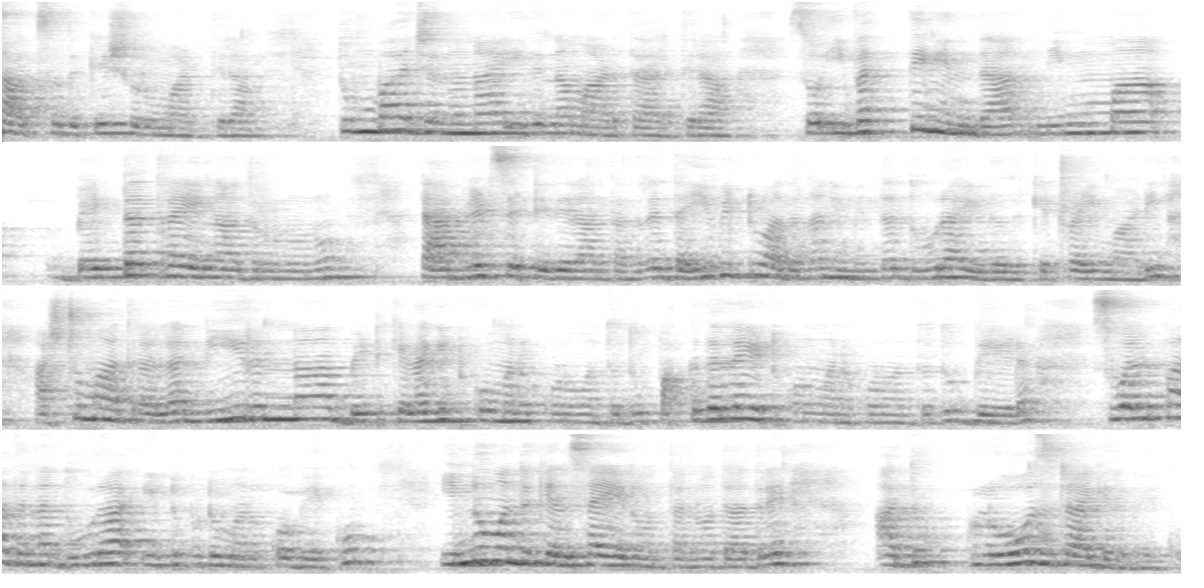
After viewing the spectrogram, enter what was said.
ಸಾಗಿಸೋದಕ್ಕೆ ಶುರು ಮಾಡ್ತೀರಾ. ತುಂಬ ಜನನ ಇದನ್ನು ಮಾಡ್ತಾ ಇರ್ತೀರಾ. ಸೊ ಇವತ್ತಿನಿಂದ ನಿಮ್ಮ ಬೆಡ್ ಹತ್ರ ಏನಾದ್ರೂ ಟ್ಯಾಬ್ಲೆಟ್ಸ್ ಇಟ್ಟಿದ್ದೀರಾ ಅಂತಂದರೆ ದಯವಿಟ್ಟು ಅದನ್ನು ನಿಮ್ಮಿಂದ ದೂರ ಇಡೋದಕ್ಕೆ ಟ್ರೈ ಮಾಡಿ. ಅಷ್ಟು ಮಾತ್ರ ಅಲ್ಲ, ನೀರನ್ನು ಬೆಡ್ ಕೆಳಗಿಟ್ಕೊಂಡು ಮನ್ಕೊಳ್ಳುವಂಥದ್ದು ಪಕ್ಕದಲ್ಲೇ ಇಟ್ಕೊಂಡು ಮನ್ಕೊಳ್ಳುವಂಥದ್ದು ಬೇಡ. ಸ್ವಲ್ಪ ಅದನ್ನು ದೂರ ಇಟ್ಬಿಟ್ಟು ಮನ್ಕೋಬೇಕು ಇನ್ನೂ ಒಂದು ಕೆಲಸ ಏನು ಅಂತ ಅನ್ನೋದಾದರೆ ಅದು ಕ್ಲೋಸ್ಡ್ ಆಗಿರಬೇಕು.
